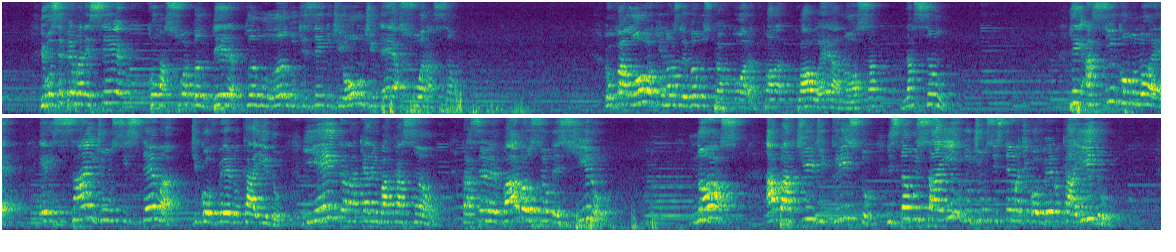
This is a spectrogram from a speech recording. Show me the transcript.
E você permanecer com a sua bandeira flamulando, dizendo de onde é a sua nação. o valor que nós levamos para fora fala qual é a nossa nação. E assim como Noé, ele sai de um sistema de governo caído e entra naquela embarcação para ser levado ao seu destino, nós, a partir de Cristo, estamos saindo de um sistema de governo caído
